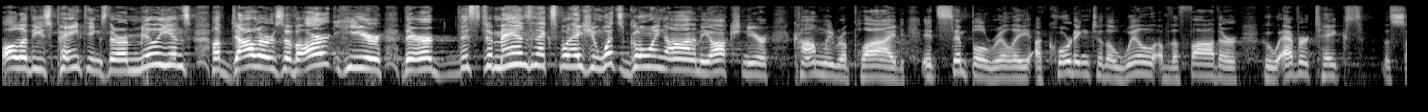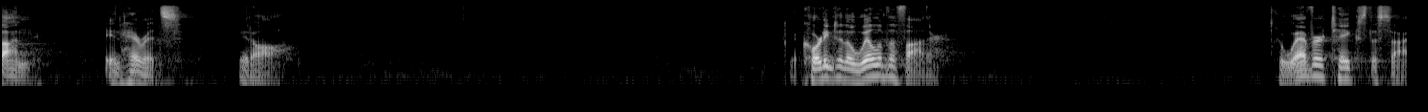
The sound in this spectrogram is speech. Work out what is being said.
all of these paintings? There are millions of dollars of art here. There are, this demands an explanation. What's going on? And the auctioneer calmly replied, It's simple, really. According to the will of the Father, whoever takes the Son inherits it all. According to the will of the Father, Whoever takes the Son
